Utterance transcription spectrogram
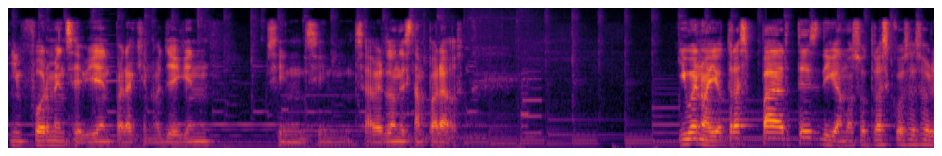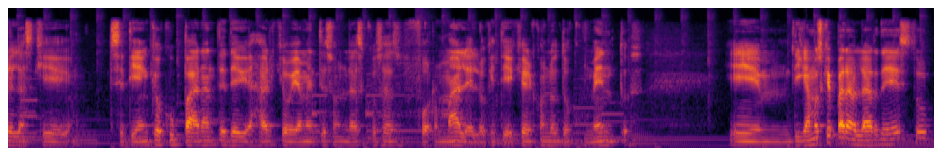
Infórmense bien para que no lleguen sin, saber dónde están parados. Y bueno, hay otras partes, digamos otras cosas sobre las que se tienen que ocupar antes de viajar, que obviamente son las cosas formales, lo que tiene que ver con los documentos. Em, digamos que para hablar de esto,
